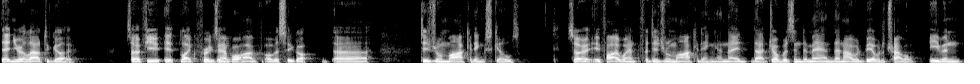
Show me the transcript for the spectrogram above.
then you're allowed to go. So if you it like for example, I've obviously got uh, digital marketing skills. So if I went for digital marketing and they that job was in demand, then I would be able to travel even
